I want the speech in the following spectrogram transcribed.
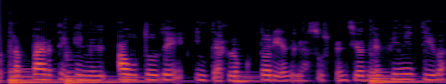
Otra parte, en el auto de interlocutoria de la suspensión definitiva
